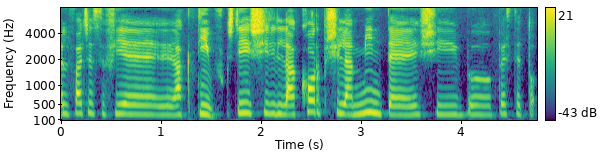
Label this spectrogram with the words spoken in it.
îl face să fie activ, știi, și la corp și la minte și uh, peste tot.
